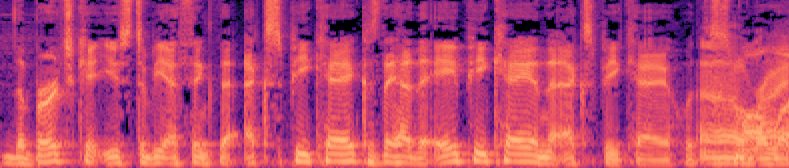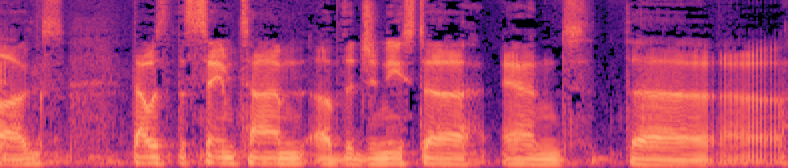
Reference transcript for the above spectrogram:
the Birch kit used to be, I think, the XPK because they had the APK and the XPK with the oh, small right. lugs. That was at the same time of the Genista and the uh,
